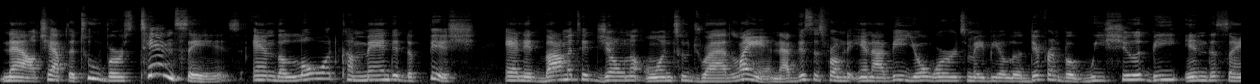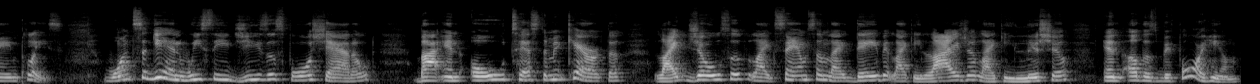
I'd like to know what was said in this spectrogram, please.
Now, chapter 2, verse 10 says, And the Lord commanded the fish, and it vomited Jonah onto dry land. Now, this is from the NIV. Your words may be a little different, but we should be in the same place. Once again, we see Jesus foreshadowed by an Old Testament character like Joseph, like Samson, like David, like Elijah, like Elisha, and others before him.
